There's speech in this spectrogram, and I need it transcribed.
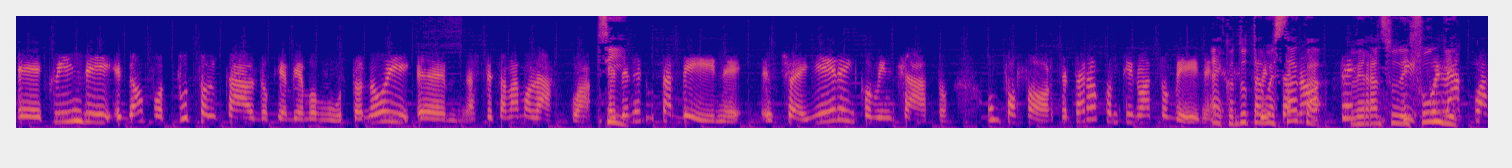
E quindi eh, dopo tutto il caldo che abbiamo avuto, noi ehm, aspettavamo l'acqua Sì. ed è venuta bene, eh, cioè ieri è incominciato un po' forte, però ha continuato bene. Ecco, tutta quest'acqua notte- verranno su dei sì, funghi. Quell'acqua,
